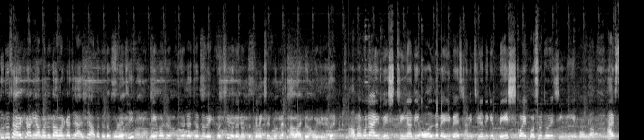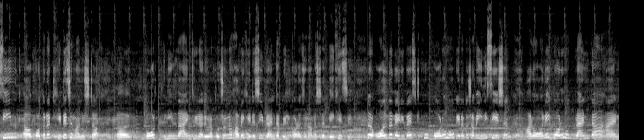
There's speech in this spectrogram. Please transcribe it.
দুটো শাড়ি শাড়ি আপাতত আমার কাছে আছে, আপাতত পরেছি। এই বছর পুজোটার জন্য ওয়েট করছি, ওদের নতুন কালেকশন ঢুকলে আবার ঢুকবো কিন্তু। আমার মনে হয় আই উইশ ত্রিনাদি অল দ্য ভেরি বেস্ট আমি ত্রিনাদিকে বেশ কয়েক বছর ধরে চিনি এবং আই হ্যাভ সিন কতটা খেটেছে মানুষটা। বোথ নীলদা অ্যান্ড ত্রিনাদি, ওরা প্রচণ্ডভাবে খেটেছে এই ব্র্যান্ডটা বিল্ড করার জন্য, আমরা সেটা দেখেছি। অল দ্য ভেরি বেস্ট খুব বড় হোক, এটা তো সবে ইনিশিয়েশন আরও অনেক বড় হোক ব্র্যান্ডটা অ্যান্ড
